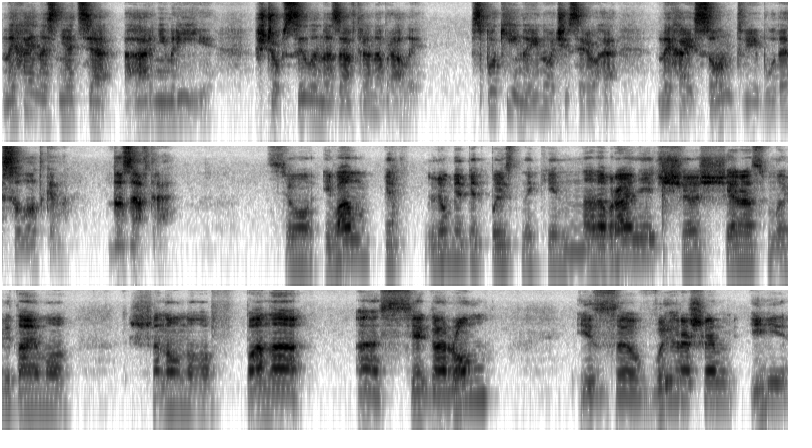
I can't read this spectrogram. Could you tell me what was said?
Нехай насняться гарні мрії, щоб сили на завтра набрали. Спокійної ночі, Серега. Нехай сон твій буде солодким. До завтра. Все. І вам, під... любі підписники, на добраніч. Ще раз ми вітаємо шановного пана е, Сєгаром із виграшем. І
